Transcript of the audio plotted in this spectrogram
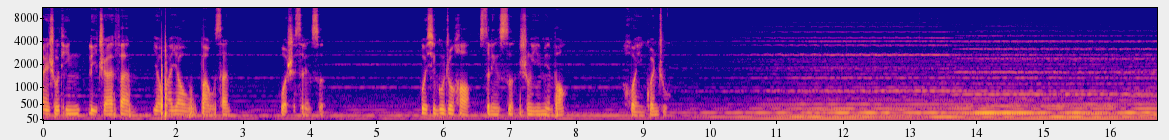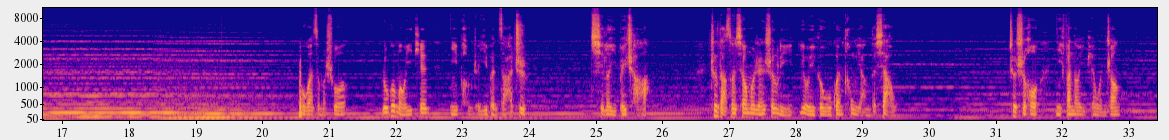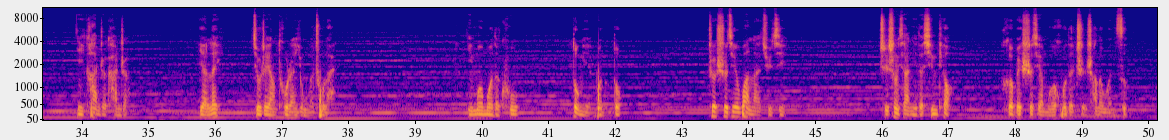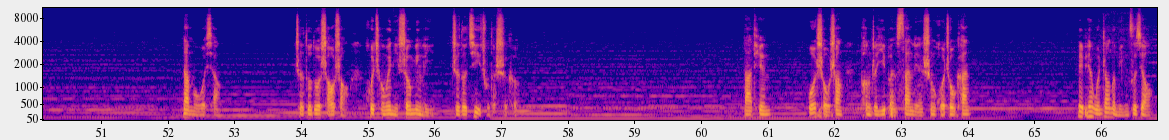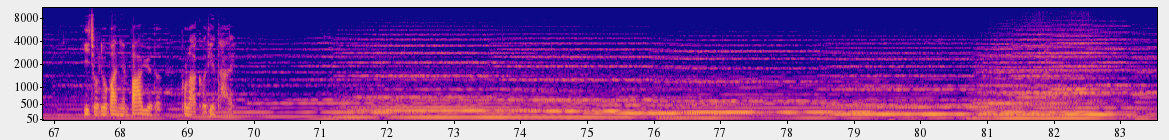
欢迎收听荔枝 FM 幺八幺五八五三，我是四零四。微信公众号四零四声音面包，欢迎关注。不管怎么说，如果某一天你捧着一本杂志，沏了一杯茶，正打算消磨人生里又一个无关痛痒的下午，这时候你翻到一篇文章，你看着看着，眼泪就这样突然涌了出来，你默默的哭，动也不能动。这世界万籁俱寂，只剩下你的心跳和被视线模糊的纸上的文字。那么，我想，这多多少少会成为你生命里值得记住的时刻。那天，我手上捧着一本《三联生活周刊》，那篇文章的名字叫《一九六八年八月的布拉格电台》。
